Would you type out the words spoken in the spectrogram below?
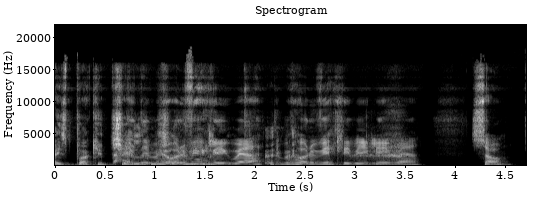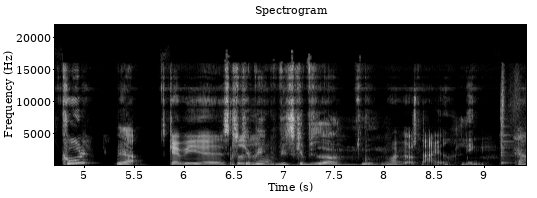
Ice Bucket Nej, Challenge. det behøver det virkelig ikke være. Det behøver det virkelig, virkelig ikke være. Så, cool. Ja, Skal vi øh, skride skal vi, videre? ikke, vi skal videre nu. Nu har vi også snakket længe. Ja.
